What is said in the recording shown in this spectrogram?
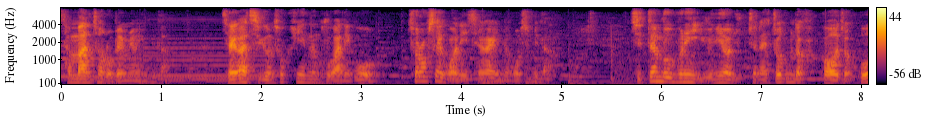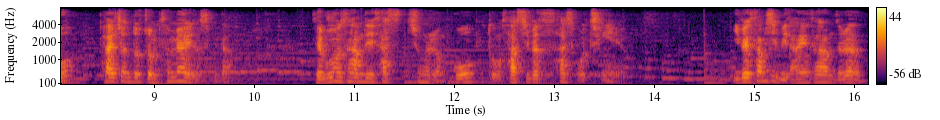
31,500명입니다. 제가 지금 속해 있는 구간이고 초록색 원이 제가 있는 곳입니다. 짙은 부분이 유니온 6천에 조금 더 가까워졌고 8천도 좀 선명해졌습니다. 대부분 사람들이 40층을 넘고 보통 40에서 45층이에요. 230 이상인 사람들은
